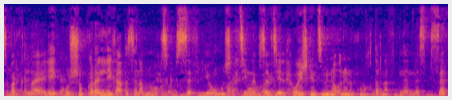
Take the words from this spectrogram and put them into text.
تبارك الله عليك. وشكرا لك عطيتينا من وقتك بزاف اليوم وشرحتي لنا بزاف ديال الحوايج. كنتمنوا أننا نكون قدرنا فدنا الناس بزاف.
